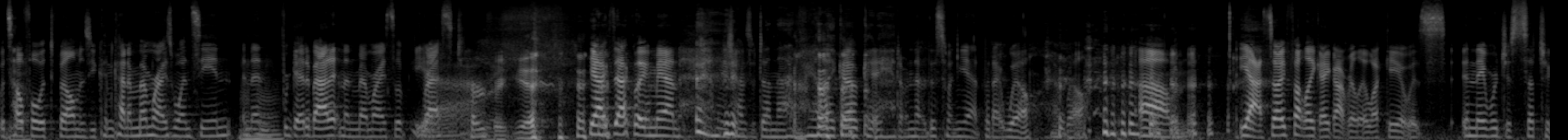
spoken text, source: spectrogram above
What's Yeah. helpful with film is you can kind of memorize one scene and then forget about it, and then memorize the rest. Perfect. Yeah. Yeah, exactly, man. How many times I've done that? And you're like, okay, I don't know this one yet, but I will. I will. Um, yeah, so I felt like I got really lucky. It was, and they were just such a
